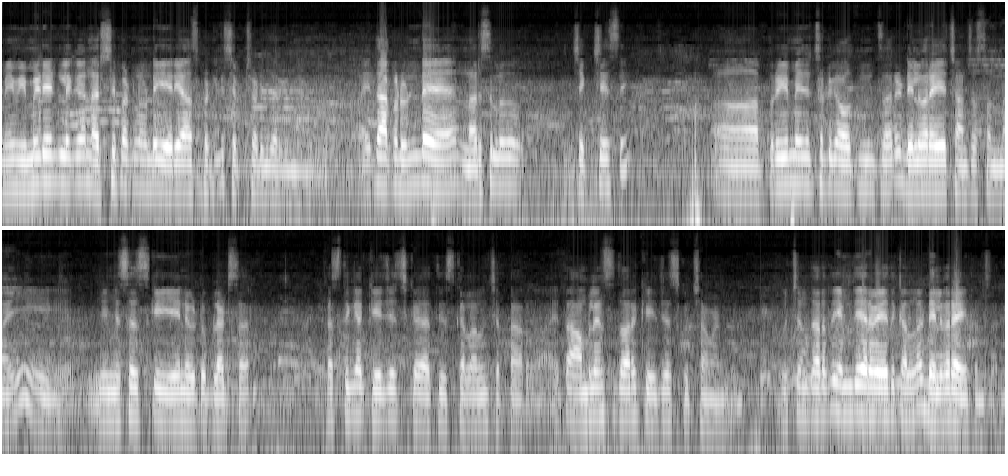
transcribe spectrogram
మేము ఇమీడియట్లీగా నర్సీపట్నంలో ఉండే ఏరియా హాస్పిటల్కి షిఫ్ట్ చేయడం జరిగిందండి అయితే అక్కడ ఉండే నర్సులు చెక్ చేసి ప్రీ మేజర్గా అవుతుంది సార్ డెలివరీ అయ్యే ఛాన్సెస్ ఉన్నాయి. మీ మిస్సెస్కి ఏ నెగిటివ్ బ్లడ్ సార్? ఖచ్చితంగా కేజీహెచ్కి తీసుకెళ్ళాలని చెప్పారు. అయితే అంబులెన్స్ ద్వారా కేజీహెచ్కి వచ్చామండి. వచ్చిన తర్వాత ఎనిమిది ఇరవై ఐదు కల్లా డెలివరీ అవుతుంది సార్.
